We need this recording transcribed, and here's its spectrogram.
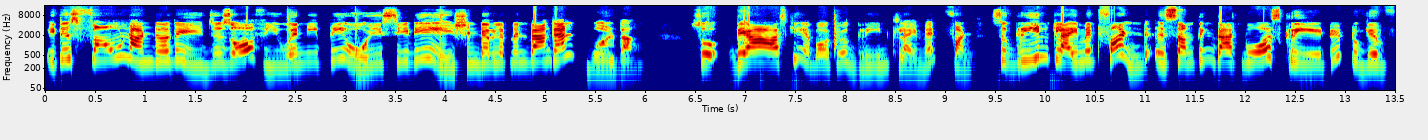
It is found under the aegis of UNEP, OECD, Asian Development Bank and World Bank. So, they are asking about your Green Climate Fund. So, Green Climate Fund is something that was created to give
